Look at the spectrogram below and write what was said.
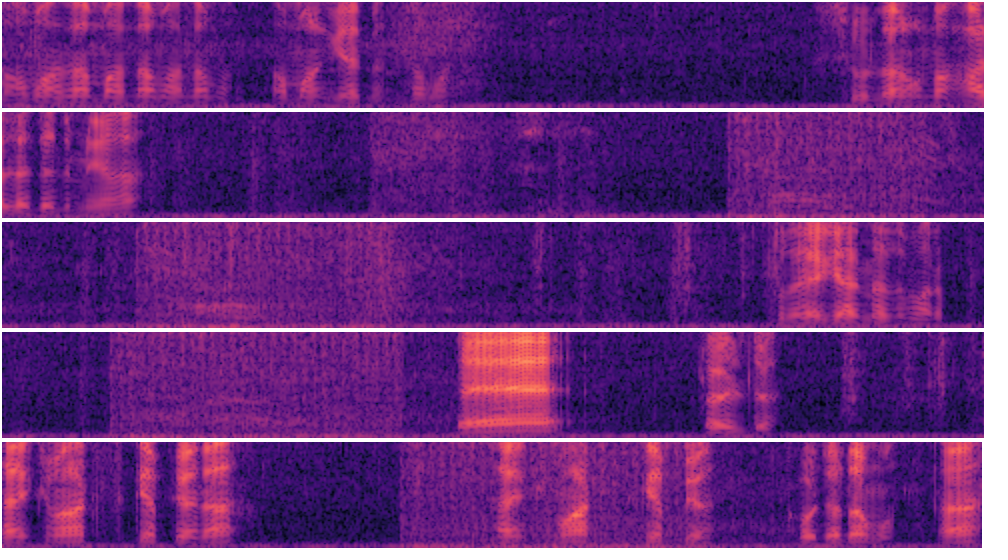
Aman aman aman aman aman gelmesin aman. Şuradan onu halledelim ya. Buraya gelmez umarım. Ve öldü. Sen kime artistik yapıyorsun ha? Sen kime artistik yapıyorsun? Koca mı? Ha?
